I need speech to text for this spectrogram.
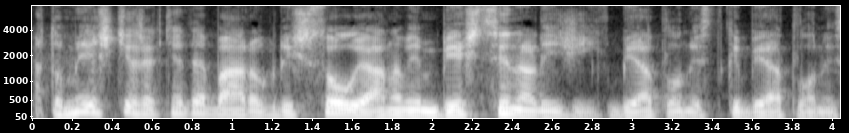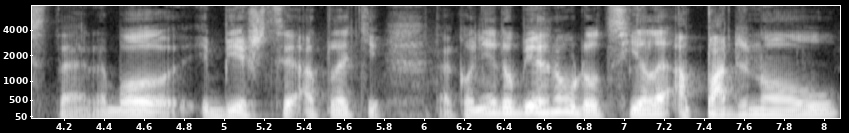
A to mi ještě řekněte, Báro, když jsou, já nevím, běžci na lyžích, biatlonistky, biatlonisté, nebo i běžci, atleti, tak oni doběhnou do cíle a padnou,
